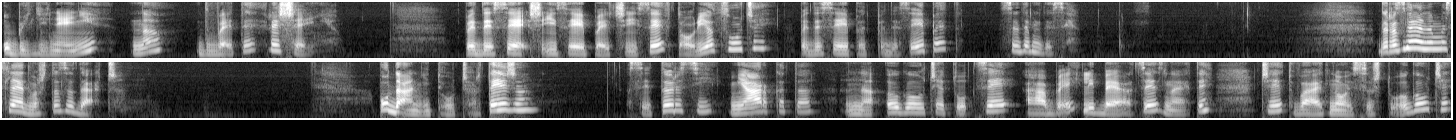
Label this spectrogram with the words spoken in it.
обединение на двете решения. 50-65-60, вторият случай, 55-55, 70. Да разгледаме следваща задача. По данните от чертежа се търси мярката на ъгълчето CAB или BAC. Знаете, че това е едно и също ъгълче.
